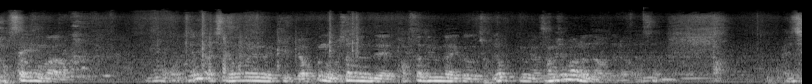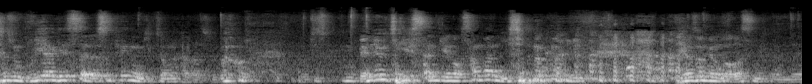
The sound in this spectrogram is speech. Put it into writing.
밥 사고 막 뭐 언젠가 지난번에는 이렇게 몇 분 오셨는데 밥 사드리고 나니까 그 저녁 비면 30만 원 나오더라고요. 그래서 아니, 제가 좀 무리하게 했어요. 스페인 음식점을 가가지고. 메뉴 제일 싼 게 막 3만 2천 원. 대여섯 명 먹었으니까. 근데,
